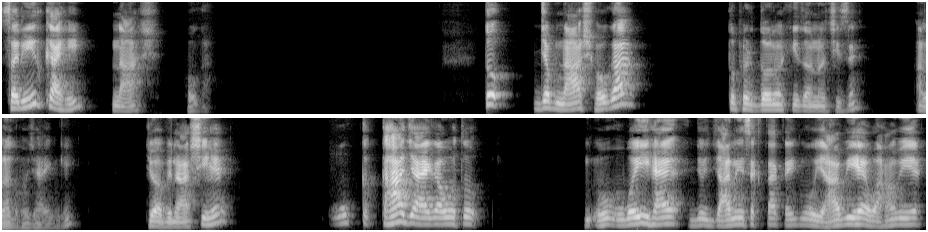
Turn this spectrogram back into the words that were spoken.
शरीर का ही नाश होगा। तो जब नाश होगा तो फिर दोनों की दोनों चीज़ें अलग हो जाएँगी। जो अविनाशी है, वो कहा जाएगा वो तो वो, वही है जो जा नहीं सकता कहीं, वो यहाँ भी है, वहाँ भी है।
